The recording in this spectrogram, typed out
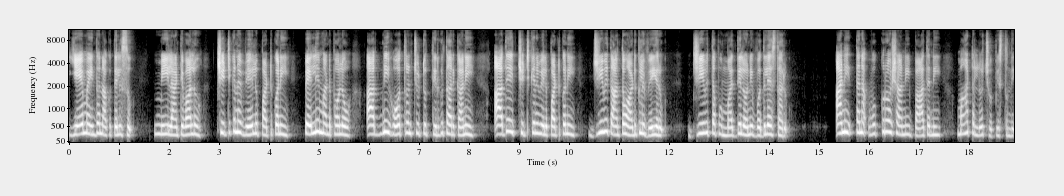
ఏమైందో నాకు తెలుసు. మీలాంటి వాళ్ళు చిటికిన వేలు పట్టుకొని పెళ్ళి మండపంలో అగ్నిహోత్రం చుట్టూ తిరుగుతారు కానీ అదే చిటికిన వేలు పట్టుకొని జీవితాంతం అడుగులు వేయరు. జీవితపు మధ్యలోనే వదిలేస్తారు అని తన ఉక్రోషాన్ని బాధని మాటల్లో చూపిస్తుంది.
